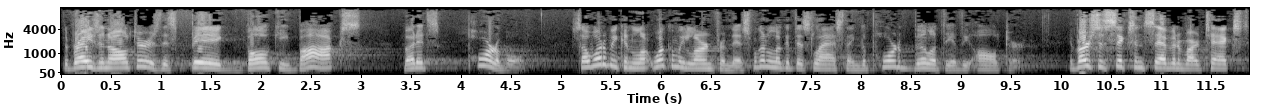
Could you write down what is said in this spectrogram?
The brazen altar is this big, bulky box, but it's portable. So what, we can, what can we learn from this? We're going to look at this last thing, the portability of the altar. In verses 6 and 7 of our text,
